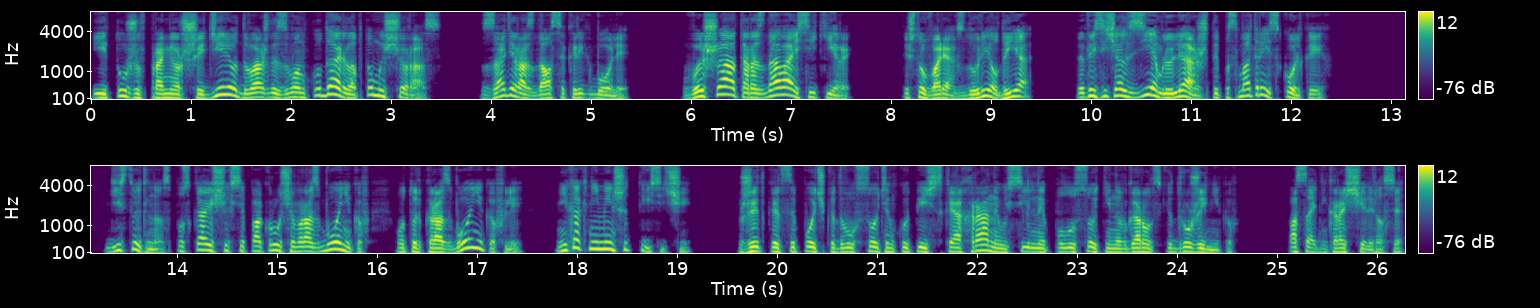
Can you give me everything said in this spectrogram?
и тут же в промерзшее дерево дважды звонко ударил, а потом еще раз. Сзади раздался крик боли. «Вышата, раздавай секиры!» «Ты что, варяг, сдурел? Да я...» «Да ты сейчас в землю ляжешь, ты посмотри, сколько их!» Действительно, спускающихся по кручам разбойников, вот только разбойников ли, никак не меньше тысячи. Жидкая цепочка двух сотен купеческой охраны, усиленная полусотней новгородских дружинников. Посадник расщедрился.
